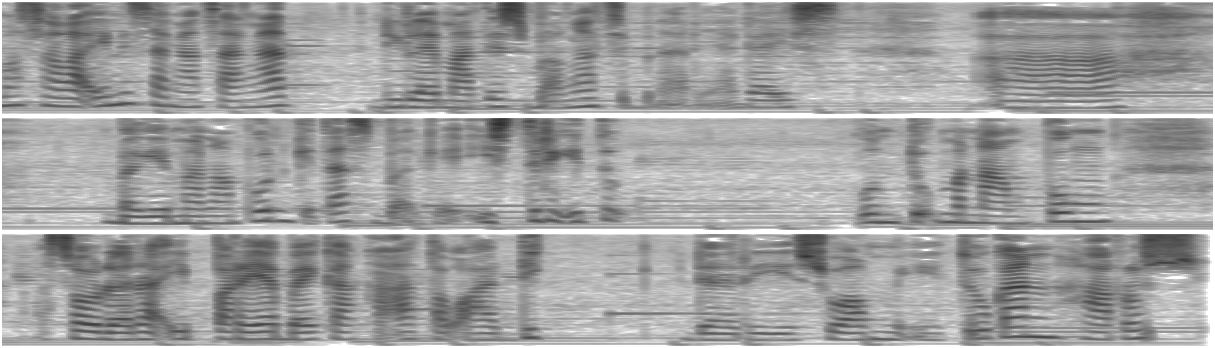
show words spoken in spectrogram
masalah ini sangat-sangat dilematis banget sebenarnya guys. Uh, bagaimanapun kita sebagai istri itu untuk menampung saudara ipar ya baik kakak atau adik dari suami itu kan harus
